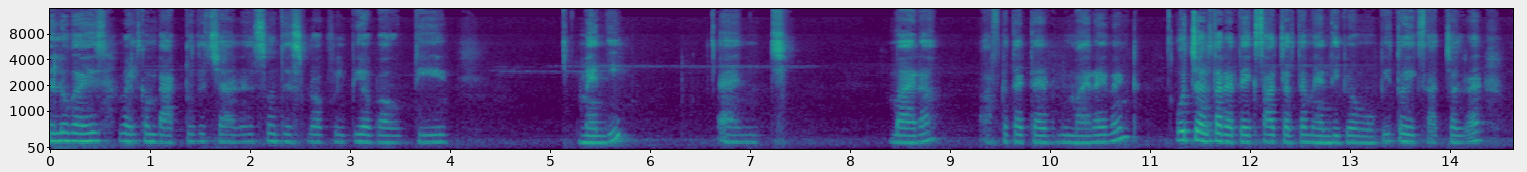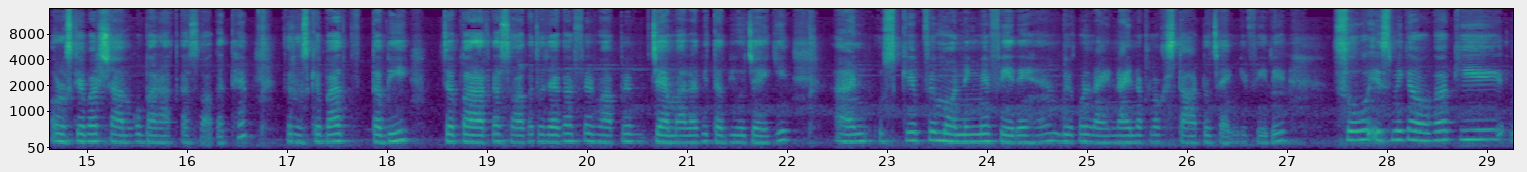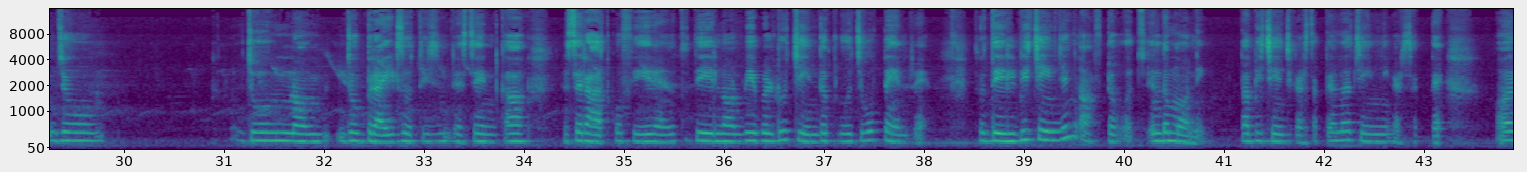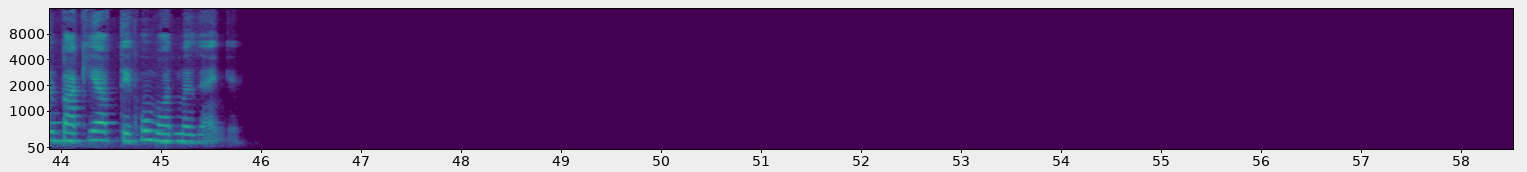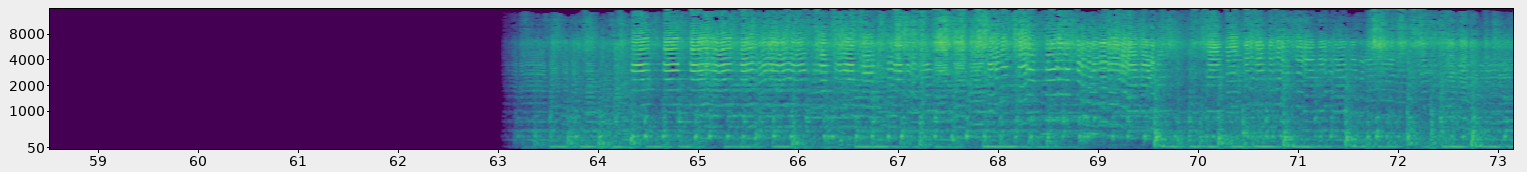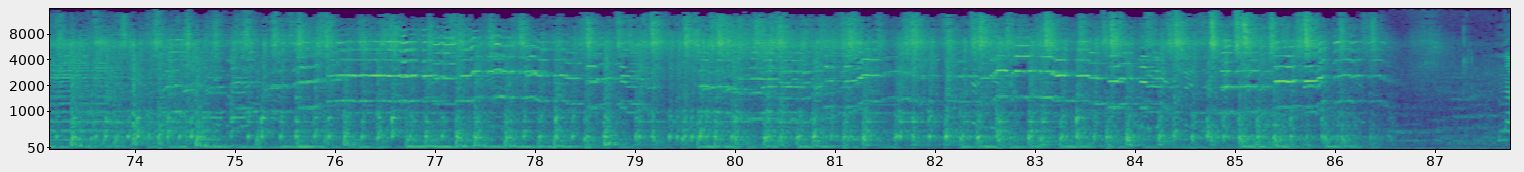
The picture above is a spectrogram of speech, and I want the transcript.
hello guys. Welcome back to the channel. So this vlog will be about the mehndi and Myra after there will be myra event. वो चलता रहता है. एक साथ चलता है मेहंदी पे वो भी तो एक साथ चल रहा है। और उसके बाद शाम को बारात का स्वागत है। फिर उसके बाद तभी जब बारात का स्वागत हो जाएगा फिर वहाँ पे जयमाला भी तभी हो जाएगी। एंड उसके फिर मॉर्निंग में फेरे हैं। बिल्कुल नाइन नाइन ओ स्टार्ट हो जाएँगे फेरे। सो so, इसमें क्या होगा कि जो जो नॉम जो ब्राइड्स होती हैं, जैसे इनका, जैसे रात को फेर है तो they not be able to change the cloth जो वो पहन रहे हैं। तो they will be changing afterwards in the morning तभी चेंज कर सकते हैं, ना चेंज नहीं कर सकते। और बाकी आप देखो, बहुत मज़े आएँगे।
